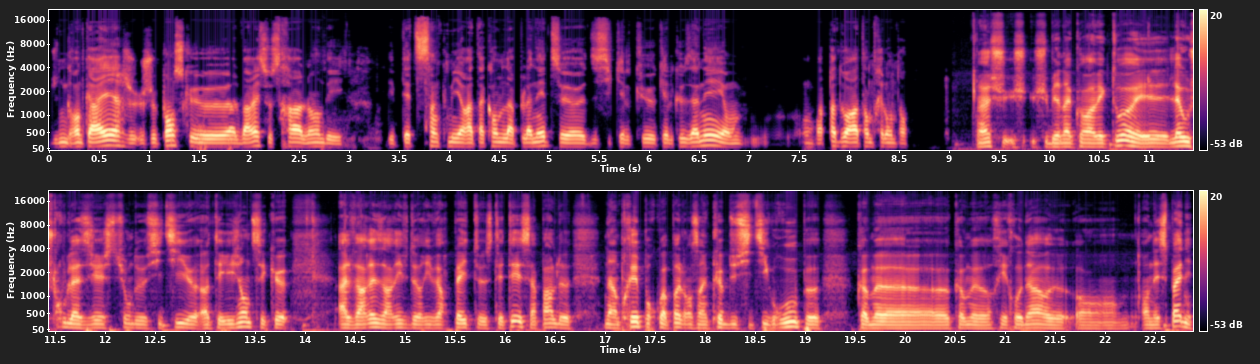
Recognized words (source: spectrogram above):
d'une grande carrière. Je, je, pense que Alvarez ce sera l'un des, des peut-être cinq meilleurs attaquants de la planète euh, d'ici quelques quelques années. on on va pas devoir attendre très longtemps. Je, suis bien d'accord avec toi. Et là où je trouve la gestion de City euh, intelligente, c'est que Alvarez arrive de River Plate euh, cet été et ça parle d'un prêt, pourquoi pas dans un club du City Group euh, comme, comme Rirona en, en, Espagne.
